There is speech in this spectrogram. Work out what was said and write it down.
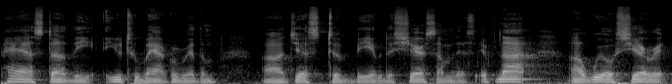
past uh, the YouTube algorithm uh, just to be able to share some of this. If not, uh, we'll share it.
